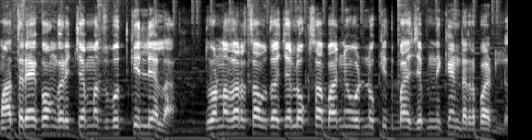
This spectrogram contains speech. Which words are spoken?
मात्र या काँग्रेसच्या मजबूत किल्ल्याला दोन हजार चौदाच्या लोकसभा निवडणुकीत भाजपने केंडर पाडलं.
